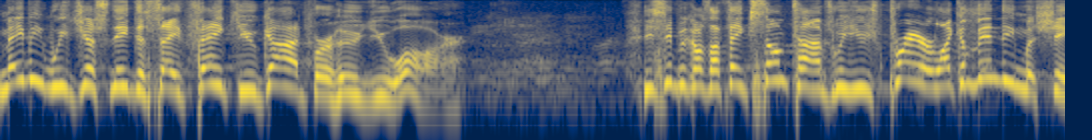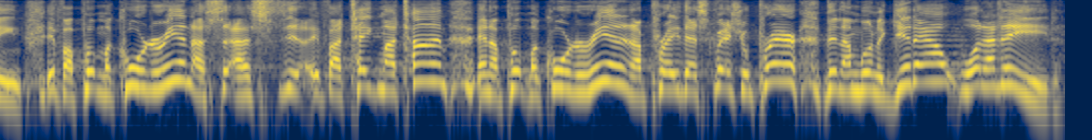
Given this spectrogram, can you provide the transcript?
maybe we just need to say, Thank you, God, for who you are. You see, because I think sometimes we use prayer like a vending machine. If I put my quarter in, I, I, if I take my time and I put my quarter in and I pray that special prayer, then I'm going to get out what I need.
